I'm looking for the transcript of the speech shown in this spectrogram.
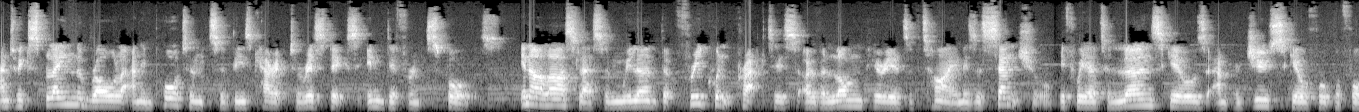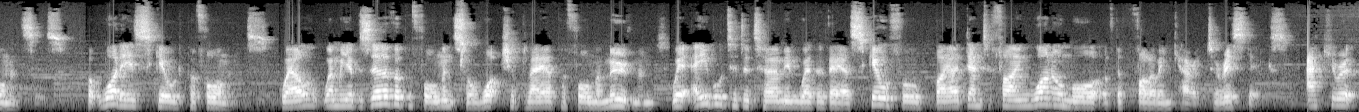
and to explain the role and importance of these characteristics in different sports. In our last lesson, we learned that frequent practice over long periods of time is essential if we are to learn skills and produce skillful performances. But what is skilled performance? Well, when we observe a performance or watch a player perform a movement, we're able to determine whether they are skillful by identifying one or more of the following characteristics. Accurate,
